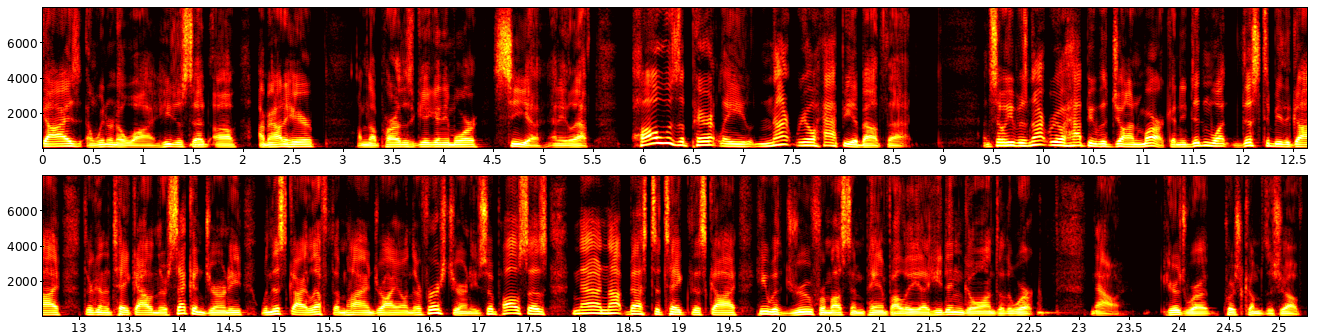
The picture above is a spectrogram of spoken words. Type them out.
guys," and we don't know why. He just said, "Uh, I'm out of here. I'm not part of this gig anymore. See ya," and he left. Paul was apparently not real happy about that. And so he was not real happy with John Mark, and he didn't want this to be the guy they're going to take out on their second journey when this guy left them high and dry on their first journey. So Paul says, nah, not best to take this guy. He withdrew from us in Pamphylia. He didn't go on to the work. Now, here's where push comes to shove.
